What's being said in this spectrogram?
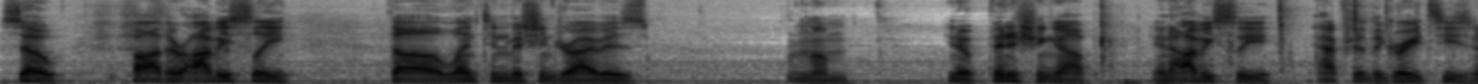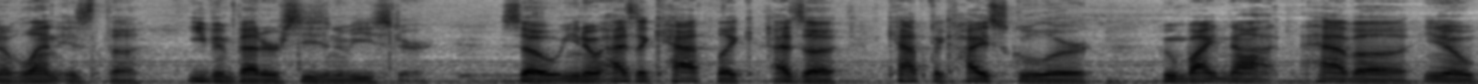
So, Father, obviously, the Lenten mission drive is, um, you know, finishing up, and obviously, after the great season of Lent is the even better season of Easter. So, you know, as a Catholic, as a Catholic high schooler who might not have a, you know,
